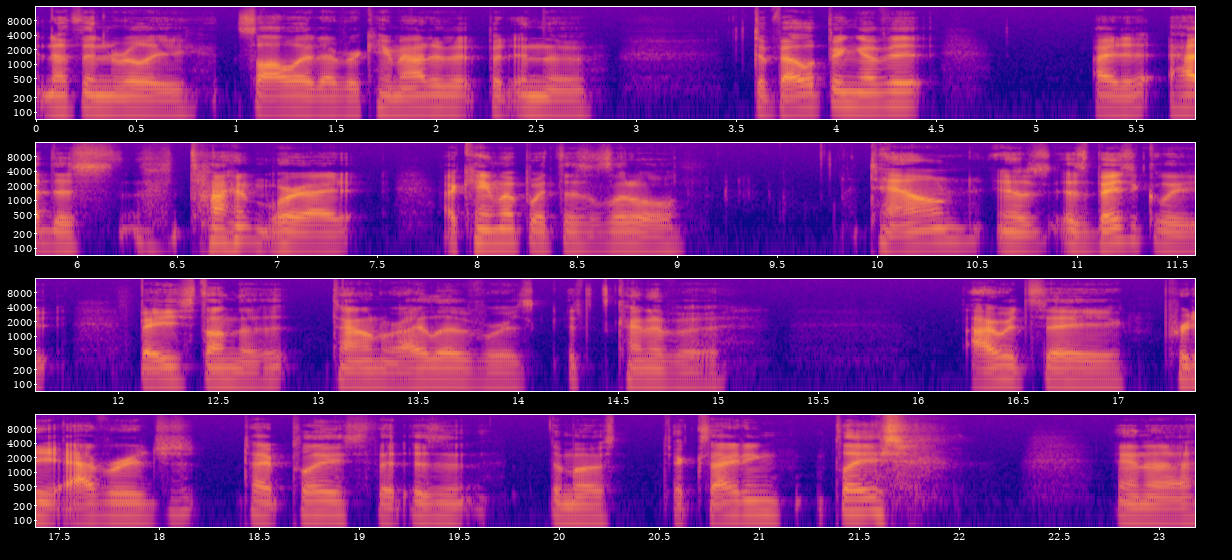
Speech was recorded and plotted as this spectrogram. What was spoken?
nothing really solid ever came out of it. But in the developing of it, I had this time where I, I came up with this little town. And it was, it was basically based on the town where I live, where it's, it's kind of a, I would say, pretty average type place that isn't the most exciting place. and uh,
